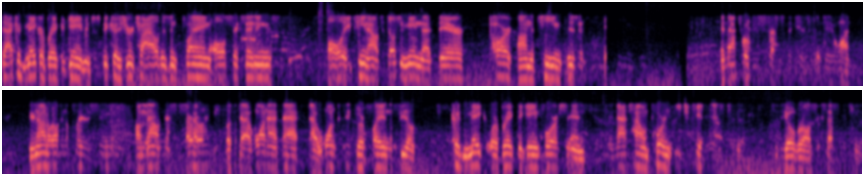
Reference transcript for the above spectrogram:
that could make or break a game. And just because your child isn't playing all six innings, all 18 outs, doesn't mean that their part on the team isn't. And that's what we stress to the kids from day one. You're not all going to play the same amount necessarily, but that one at bat, that one particular play in the field could make or break the game for us. And, and that's how important each kid is to the, to the overall success of the team.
